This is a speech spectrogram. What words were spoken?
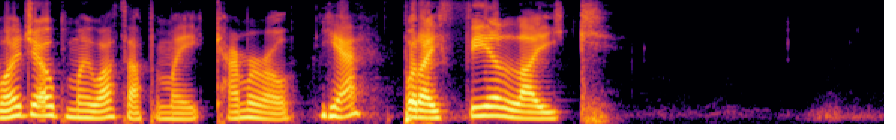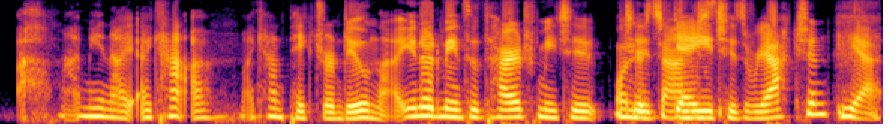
Why did you open my WhatsApp and my camera roll? Yeah. But I feel like. ah, I mean, I, I can't I, I can't picture him doing that. You know what I mean? So it's hard for me to, to gauge his reaction. Yeah.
